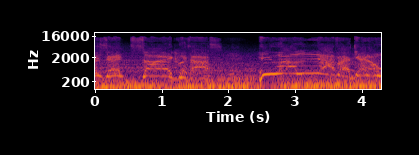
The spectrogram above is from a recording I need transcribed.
is inside with us! He will never get away!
